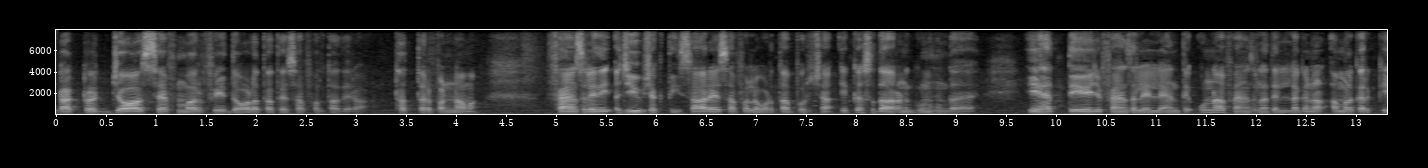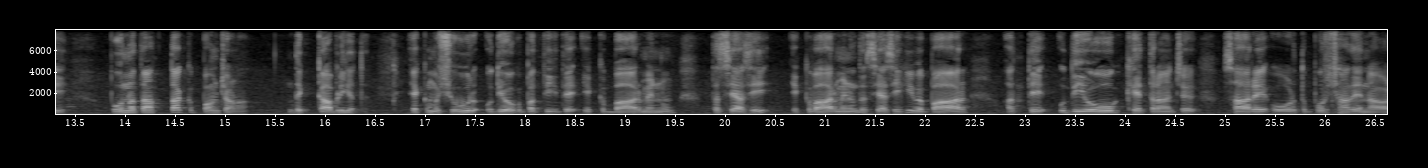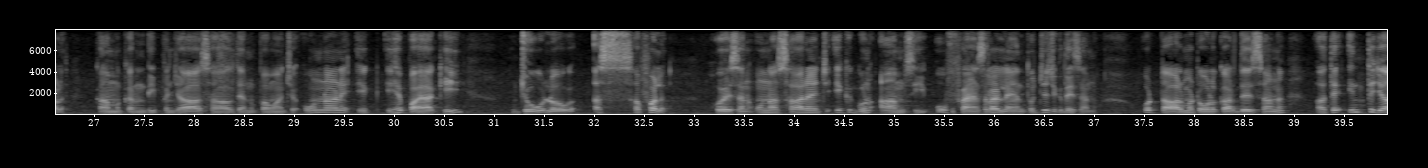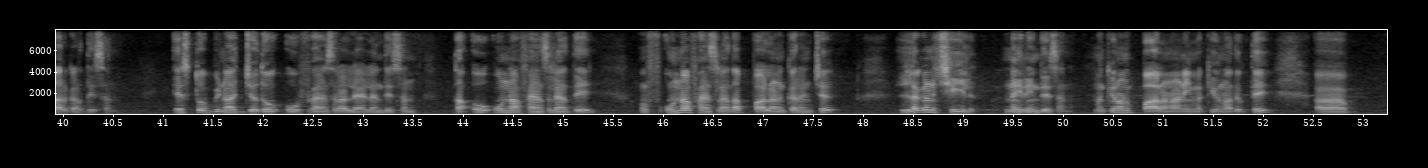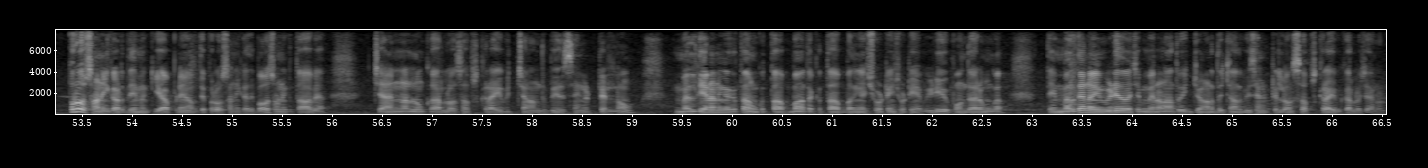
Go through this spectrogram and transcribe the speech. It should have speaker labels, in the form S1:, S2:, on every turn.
S1: Doctor Joseph Murphy ਦੌਲਤ ਅਤੇ ਸਫਲਤਾ ਦੇ ਰਾਹ। 78 ਪੰਨਾ ਵਾ। ਫੈਸਲੇ ਦੀ ਅਜੀਬ ਸ਼ਕਤੀ। ਸਾਰੇ ਸਫਲ ਔਰਤਾਂ, ਪੁਰਸ਼ਾਂ ਇੱਕ ਸਧਾਰਨ ਗੁਣ ਹੁੰਦਾ ਹੈ। ਇਹ ਹੈ ਤੇਜ਼ ਫੈਸਲੇ ਲੈਣ ਤੇ ਉਹਨਾਂ ਫੈਸਲਿਆਂ ਤੇ ਲਗਨ ਨਾਲ ਅਮਲ ਕਰਕੇ ਪੂਰਨਤਾ ਤੱਕ ਪਹੁੰਚਾਉਣਾ ਦੀ ਕਾਬਲੀਅਤ। ਇੱਕ ਮਸ਼ਹੂਰ ਉਦਯੋਗਪਤੀ ਤੇ ਇੱਕ ਵਾਰ ਮੈਨੂੰ ਦੱਸਿਆ ਸੀ, ਇੱਕ ਵਾਰ ਮੈਨੂੰ ਦੱਸਿਆ ਸੀ ਕਿ ਵਪਾਰ ਅਤੇ ਉਦਯੋਗ ਖੇਤਰਾਂ 'ਚ ਸਾਰੇ ਔਰਤ, ਪੁਰਸ਼ਾਂ ਦੇ ਨਾਲ ਕੰਮ ਕਰਨ ਦੀ 50 ਸਾਲ ਦੇ ਅਨੁਭਵਾਂ 'ਚ ਉਹਨਾਂ ਨੇ ਇੱਕ ਇਹ ਪਾਇਆ ਕਿ ਜੋ ਲੋਕ ਅਸਫਲ ਹੋਏ ਸਨ, ਉਹਨਾਂ ਸਾਰਿਆਂ 'ਚ ਇੱਕ ਗੁਣ ਆਮ ਸੀ। ਉਹ ਫੈਸਲਾ ਲੈਣ ਤੋਂ ਝਿਜਕਦੇ ਸਨ, ਉਹ ਟਾਲ ਮਟੋਲ ਕਰਦੇ ਸਨ ਅਤੇ ਇੰਤਜ਼ਾਰ ਕਰਦੇ ਸਨ। ਇਸ ਤੋਂ ਬਿਨਾਂ ਜਦੋਂ ਉਹ ਫੈਸਲਾ ਲੈ ਲੈਂਦੇ ਸਨ, ਤਾਂ ਉਹ ਉਹਨਾਂ ਫੈਸਲਿਆਂ ਤੇ, ਉਹਨਾਂ ਫੈਸਲਿਆਂ ਦਾ ਪਾਲਣ ਕਰਨ 'ਚ ਲਗਨਸ਼ੀਲ ਨਹੀਂ ਰਹਿੰਦੇ ਸਨ। ਮੈਂ ਕਿ ਉਹਨਾਂ ਨੂੰ ਪਾਲਣਾ ਨਹੀਂ ਮੈਂ ਕਿ ਉਹਨਾਂ ਦੇ ਉੱਤੇ ਭਰੋਸਾ ਨਹੀਂ ਕਰਦੇ ਮੈਂ ਕਿ ਆਪਣੇ ਆਪ ਤੇ ਭਰੋਸਾ ਨਹੀਂ ਕਰਦੇ। ਬਹੁਤ ਸੋਹਣੀ ਕਿਤਾਬ ਆ। ਚੈਨਲ ਨੂੰ ਕਰ ਲਓ ਸਬਸਕ੍ਰਾਈਬ ਚੰਦਬੀਰ ਸਿੰਘ ਢਿੱਲੋਂ। ਮਿਲਦੀਆਂ ਰਹਿਣਗੀਆਂ ਤੁਹਾਨੂੰ ਕਿਤਾਬਾਂ ਤੇ ਕਿਤਾਬਾਂ ਦੀਆਂ ਛੋਟੀਆਂ ਛੋਟੀਆਂ ਵੀਡੀਓ ਪਾਉਂਦਾ ਰਹੂੰਗਾ। ਤੇ ਮਿਲਦੇ ਨਵੀਂ ਵੀਡੀਓ ਦੇ ਵਿੱਚ। ਮੇਰਾ ਨਾਮ ਤੁਸੀਂ ਜਾਣਦੇ ਹੋ ਚੰਦਬੀਰ ਸਿੰਘ ਢਿੱਲੋਂ। ਸਬਸਕ੍ਰਾਈਬ ਕਰ ਲਓ ਚੈਨਲ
